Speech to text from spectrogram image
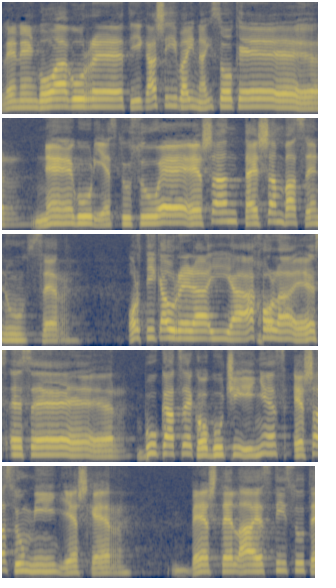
Lehenengo agurretik hasi baina izoker. Neguri ez duzue esan ta esan bazenu zer. Hortik aurrera ia ajola ez ezer. Bukatzeko gutxi inez esazu mil esker. Bestela ez dizute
